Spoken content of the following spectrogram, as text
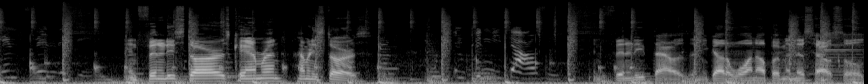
Infinity. Infinity stars. Cameron? How many stars? Infinity thousand. Infinity thousand. You got to one up them in this household.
